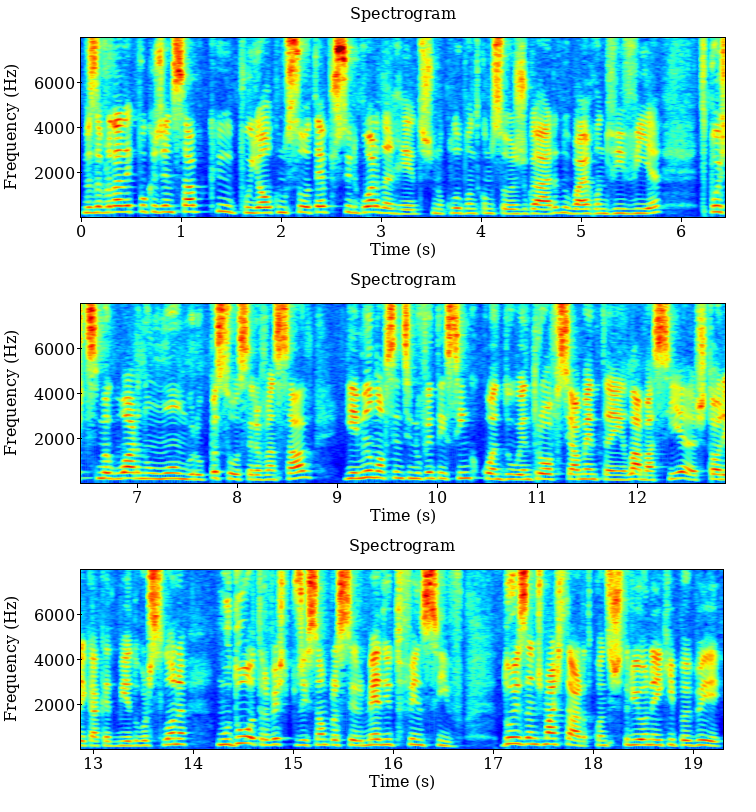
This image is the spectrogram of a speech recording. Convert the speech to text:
Mas a verdade é que pouca gente sabe que Puyol começou até por ser guarda-redes no clube onde começou a jogar, no bairro onde vivia. Depois de se magoar num ombro, passou a ser avançado e em 1995, quando entrou oficialmente em La Masia, a histórica academia do Barcelona, mudou outra vez de posição para ser médio defensivo. Dois anos mais tarde, quando se estreou na equipa B,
